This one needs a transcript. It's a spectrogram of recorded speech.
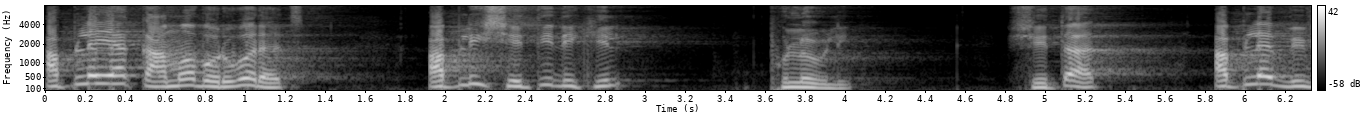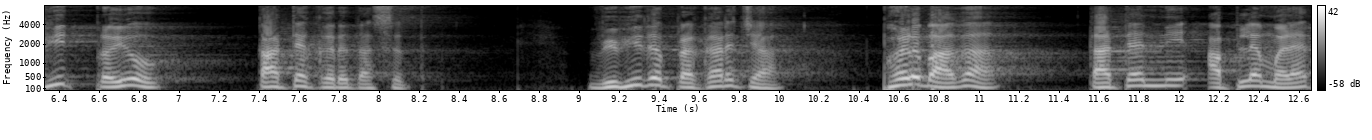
आपल्या या कामाबरोबरच आपली शेती देखील फुलवली. शेतात आपल्या विविध प्रयोग तात्या करत असत. विविध प्रकारच्या फळबागा तात्यांनी आपल्या मळ्यात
